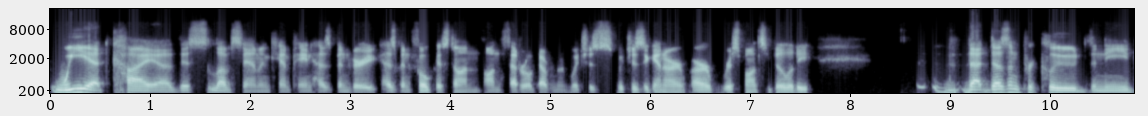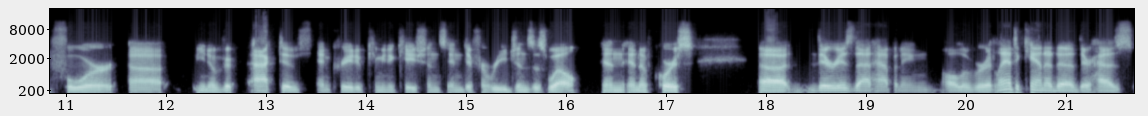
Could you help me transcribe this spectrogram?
we at CAIA this love salmon campaign has been very has been focused on on the federal government which is which is again our our responsibility. That doesn't preclude the need for uh, you know active and creative communications in different regions as well. And and of course uh, there is that happening all over Atlantic Canada. There has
